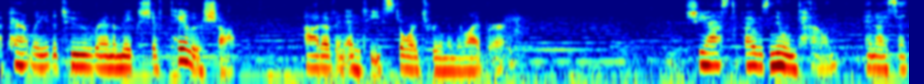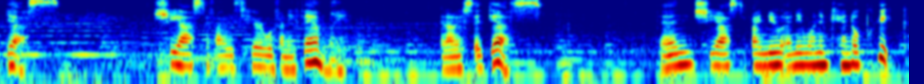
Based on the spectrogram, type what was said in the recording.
Apparently, the two ran a makeshift tailor's shop out of an empty storage room in the library. She asked if I was new in town, and I said yes. She asked if I was here with any family, and I said yes. Then she asked if I knew anyone in Candle Creek.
